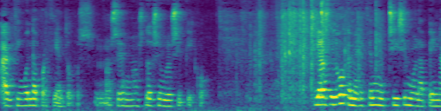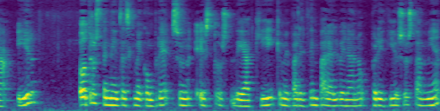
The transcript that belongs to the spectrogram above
al 50%, pues no sé, unos 2 euros y pico. Ya os digo que merece muchísimo la pena ir. Otros pendientes que me compré son estos de aquí, que me parecen para el verano preciosos también.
